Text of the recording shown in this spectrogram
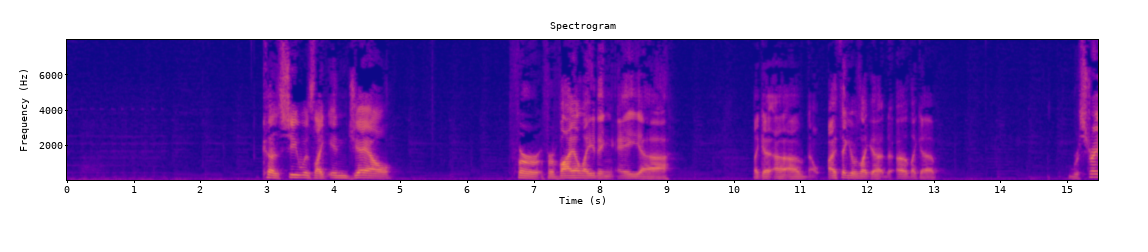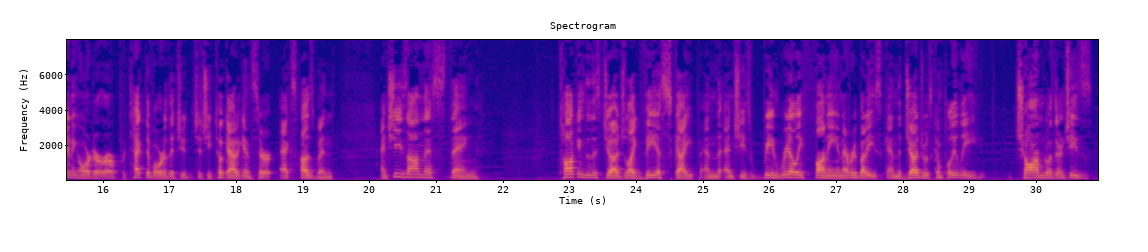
Cuz she was like in jail for for violating a uh like I think it was like a, a like a restraining order or a protective order that, you, that she took out against her ex-husband. And she's on this thing talking to this judge like via Skype and and she's being really funny and everybody's and the judge was completely charmed with her and she's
